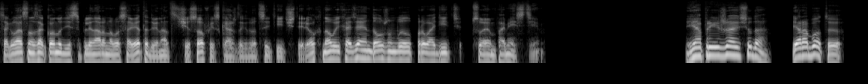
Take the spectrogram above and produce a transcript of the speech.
Согласно закону дисциплинарного совета, 12 часов из каждых 24 новый хозяин должен был проводить в своем поместье. «Я приезжаю сюда. Я работаю.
